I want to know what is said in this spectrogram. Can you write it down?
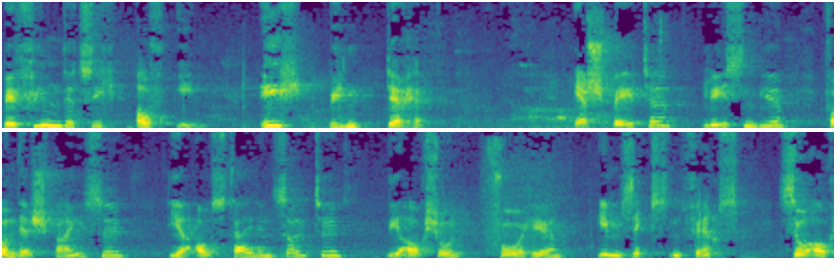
befindet sich auf ihm. Ich bin der Herr. Erst später lesen wir von der Speise, die er austeilen sollte, wie auch schon vorher im sechsten Vers, so auch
